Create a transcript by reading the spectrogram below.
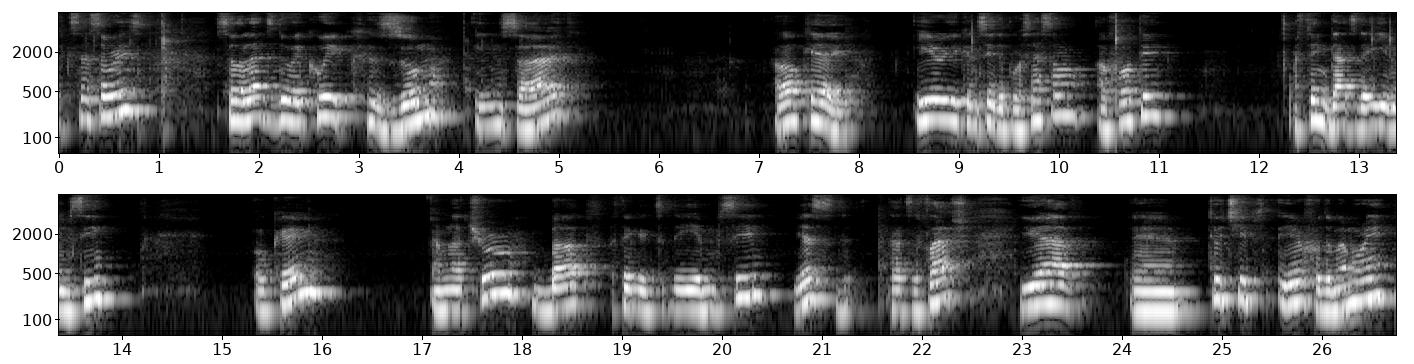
accessories. So let's do a quick zoom inside. Okay. Here you can see the processor A40 I think that's the eMMC okay. I'm not sure but I think it's the eMMC yes that's the flash. You have uh, two chips here for the memory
